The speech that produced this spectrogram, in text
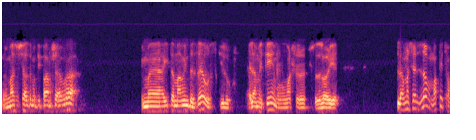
מה ששאלתם אותי פעם שעברה, אם אה, היית מאמין בזהוס, כאילו, אל המתים, או משהו שזה לא יהיה. למה ש... לא, מה פתאום?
